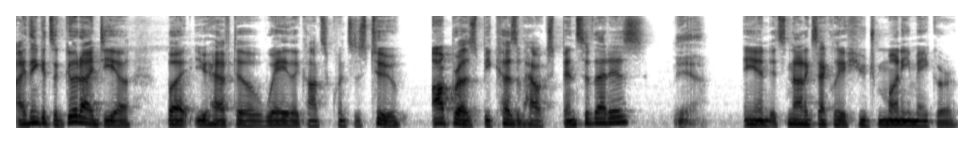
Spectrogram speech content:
I think it's a good idea, but you have to weigh the consequences too. Operas, because of how expensive that is, Yeah, and it's not exactly a huge money maker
